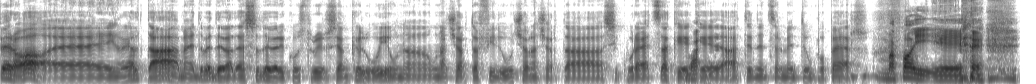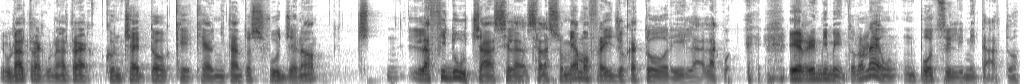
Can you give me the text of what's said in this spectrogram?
però eh, in realtà Medvedev adesso deve ricostruirsi anche lui una, una certa fiducia, una certa sicurezza che, ma, che, ha tendenzialmente un po' perso. Ma poi eh, un, altro, concetto che, che, ogni tanto sfugge, no? La fiducia, se la, se la, sommiamo fra i giocatori la, la, e il rendimento, non è un, un, pozzo illimitato.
